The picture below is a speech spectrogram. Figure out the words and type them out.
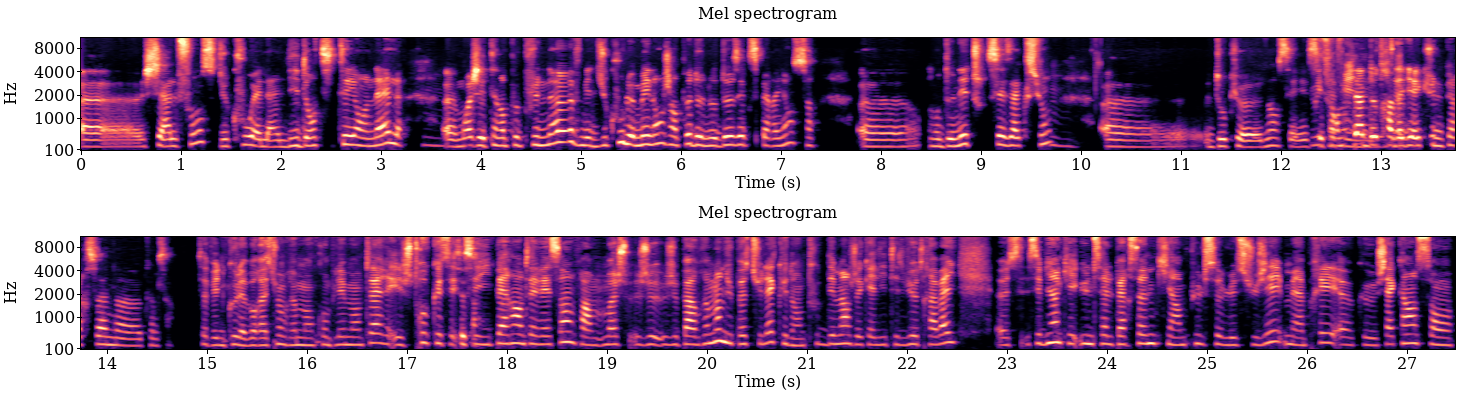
Euh, chez Alphonse, du coup, elle a l'identité en elle. Hmm. Euh, moi, j'étais un peu plus neuve, mais du coup, le mélange un peu de nos deux expériences euh, ont donné toutes ces actions. Hmm. donc, non, c'est formidable de travailler avec une personne comme ça ça fait une collaboration vraiment complémentaire et je trouve que c'est hyper intéressant. Enfin, moi, je, je, pars vraiment du postulat que dans toute démarche de qualité de vie au travail, euh, c'est bien qu'il y ait une seule personne qui impulse le sujet, mais après euh, que chacun s'en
